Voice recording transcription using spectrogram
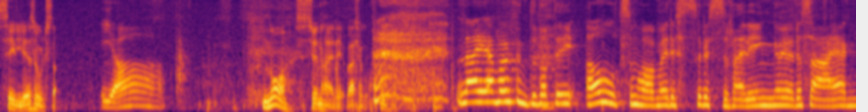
Silje Solstad? Ja. Nå, Sunn Heidi, vær så god. Nei, jeg har bare funnet ut at i alt som har med russ og russefeiring å gjøre, så er jeg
